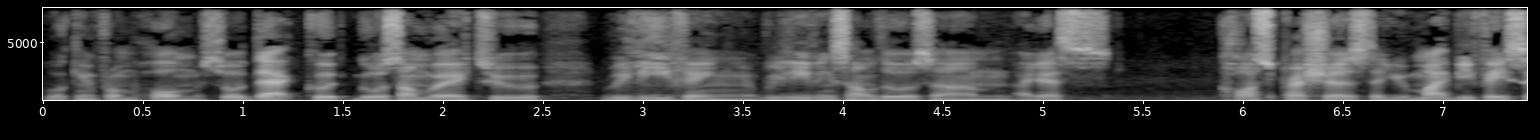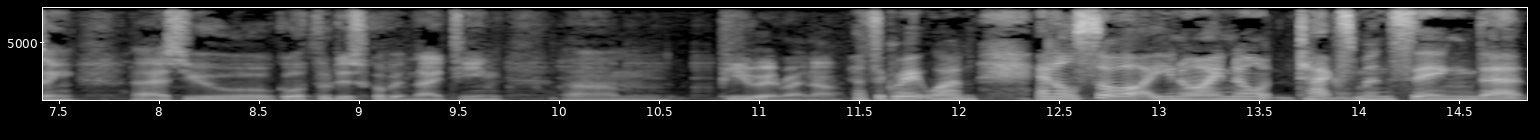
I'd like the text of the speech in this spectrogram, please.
working from home. So that could go some way to relieving relieving some of those, um, I guess, cost pressures that you might be facing as you go through this COVID 19 um, period right now. That's a great one. And also, you know, I know taxmen saying that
